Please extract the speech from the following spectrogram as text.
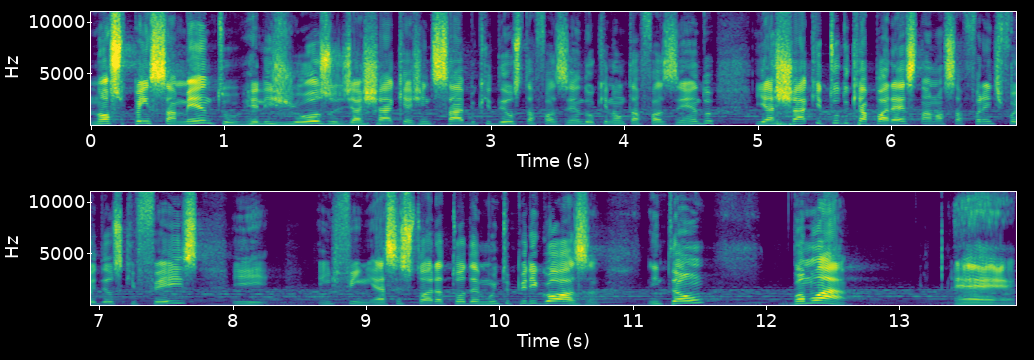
nosso pensamento religioso de achar que a gente sabe o que Deus está fazendo ou o que não está fazendo e achar que tudo que aparece na nossa frente foi Deus que fez e, enfim, essa história toda é muito perigosa. Então, vamos lá. É,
